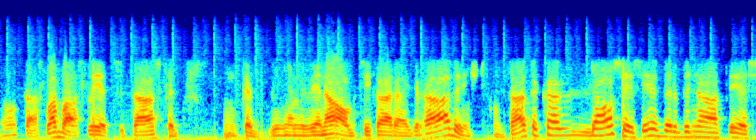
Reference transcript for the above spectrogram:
Nu, tās labās lietas ir tās, kad, kad viņam ir viena auga, cik ārā ir grādi, viņš tik un tā, tā kā ļausies iedarbināties.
